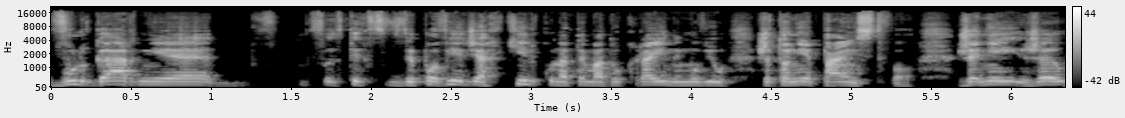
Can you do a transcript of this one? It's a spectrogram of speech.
wulgarnie w tych wypowiedziach kilku na temat Ukrainy mówił, że to nie państwo, że nie, że,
